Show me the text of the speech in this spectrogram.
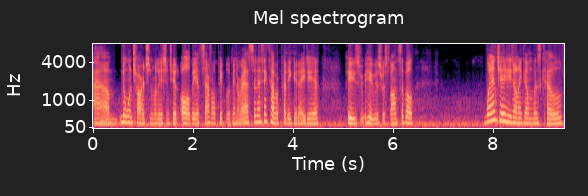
um, no one charged in relation to it, albeit several people have been arrested. And I think they have a pretty good idea who's who was responsible. When JD Donegan was killed,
